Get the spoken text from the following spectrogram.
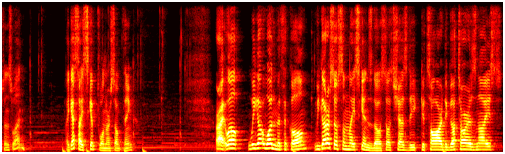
Since when? I guess I skipped one or something. Alright, well, we got one mythical. We got ourselves some nice skins though, such as the guitar. The guitar is nice.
